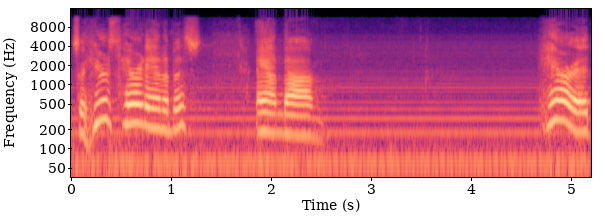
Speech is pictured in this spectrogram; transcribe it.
So here's Herod Antipas. And um, Herod,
